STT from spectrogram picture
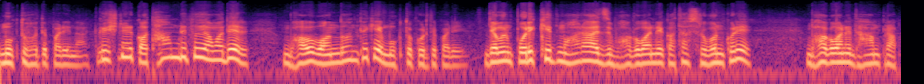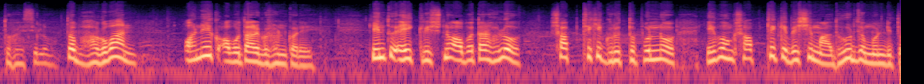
মুক্ত হতে পারি না। কৃষ্ণের কথামৃতই আমাদের ভববন্ধন থেকে মুক্ত করতে পারে। যেমন পরীক্ষিত মহারাজ ভগবানের কথা শ্রবণ করে ভগবানের ধাম প্রাপ্ত হয়েছিল। তো ভগবান অনেক অবতার গ্রহণ করে। কিন্তু এই কৃষ্ণ অবতার হলো সব থেকে গুরুত্বপূর্ণ এবং সব থেকে বেশি মাধুর্যমণ্ডিত।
